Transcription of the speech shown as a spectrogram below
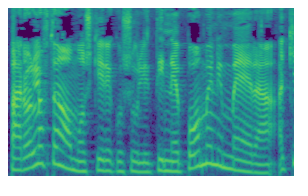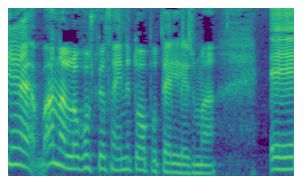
Παρ' όλα αυτά όμως κύριε Κουσούλη, την επόμενη μέρα και αναλόγως ποιο θα είναι το αποτέλεσμα, ε,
